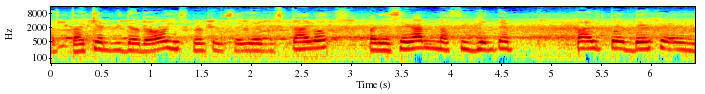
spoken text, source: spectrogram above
Hasta aquí el video de hoy, espero que les haya gustado. Para llegar a la siguiente parte, dejen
